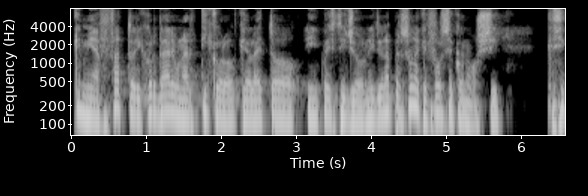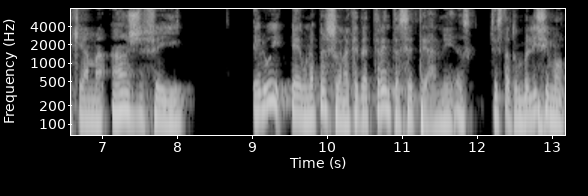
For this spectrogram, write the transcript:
che mi ha fatto ricordare un articolo che ho letto in questi giorni di una persona che forse conosci, che si chiama Ange Fei e lui è una persona che da 37 anni, c'è stato un bellissimo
